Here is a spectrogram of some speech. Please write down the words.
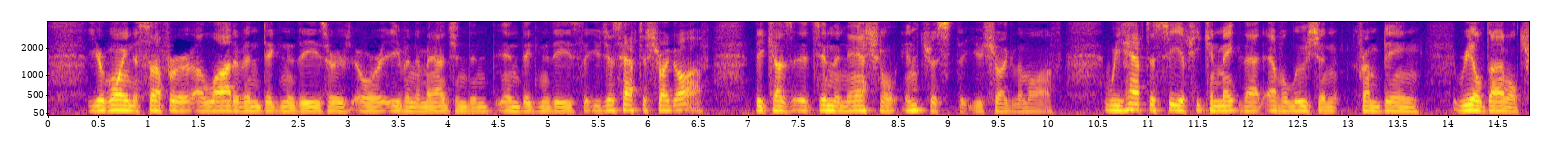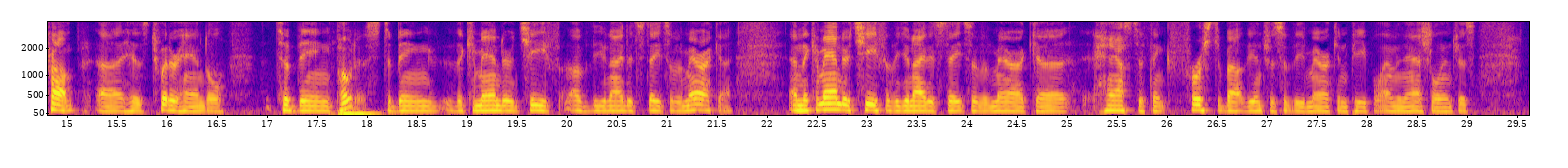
you're going to suffer a lot of indignities or, or even imagined indignities that you just have to shrug off because it's in the national interest that you shrug them off. We have to see if he can make that evolution from being real Donald Trump, uh, his Twitter handle, to being POTUS, to being the commander in chief of the United States of America. And the commander in chief of the United States of America has to think first about the interests of the American people and the national interests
